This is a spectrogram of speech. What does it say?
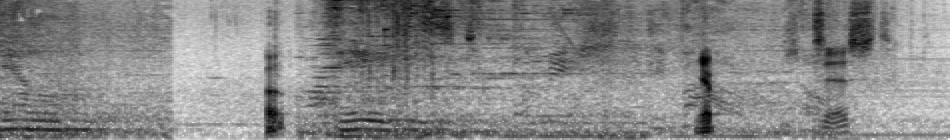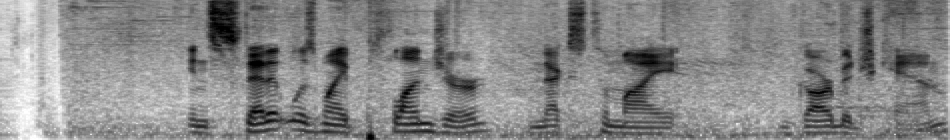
Kill. Oh. Dazed. Yep. Exist. Instead, it was my plunger next to my garbage can.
